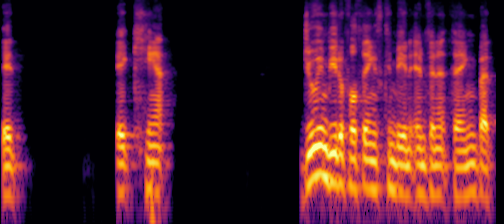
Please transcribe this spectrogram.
it it can't doing beautiful things can be an infinite thing, but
